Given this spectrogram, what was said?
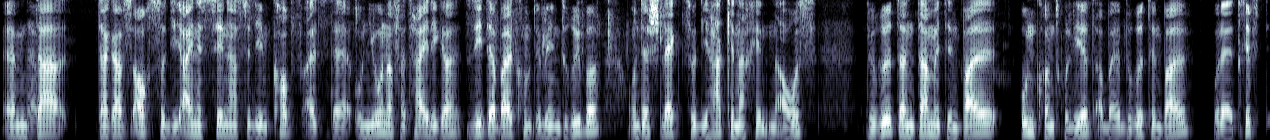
Ähm, Ja. Da, da gab es auch so die eine Szene, hast du die im Kopf, als der Unioner Verteidiger sieht, der Ball kommt über ihn drüber und er schlägt so die Hacke nach hinten aus, berührt dann damit den Ball unkontrolliert, aber er berührt den Ball oder er trifft.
